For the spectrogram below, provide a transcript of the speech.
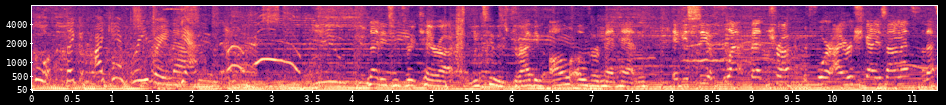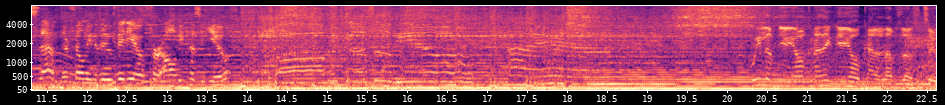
School. Like I can't breathe right now. Yeah. 92.3 K-Rock. U2 is driving all over Manhattan. If you see a flatbed truck with four Irish guys on it, that's them. They're filming the new video for All Because of You. Think New kind of loves us too.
